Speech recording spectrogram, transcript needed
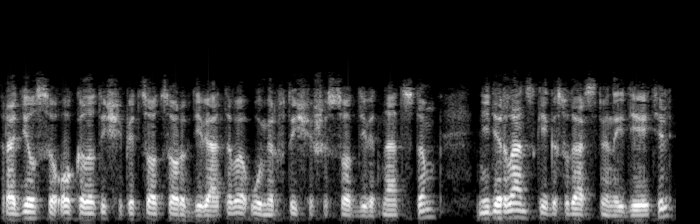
родился около 1549 умер в 1619 нидерландский государственный деятель,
